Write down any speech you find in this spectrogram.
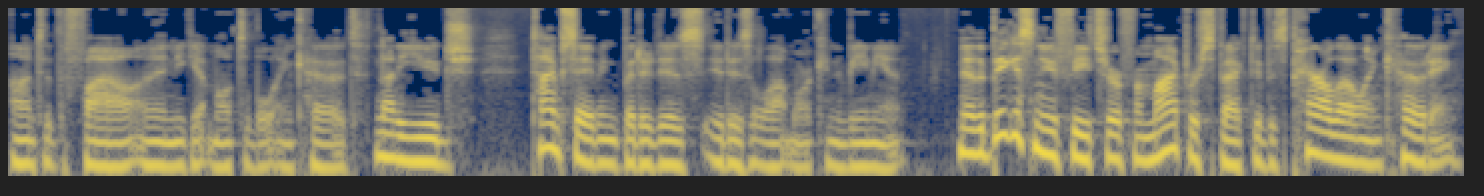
onto the file and then you get multiple encodes. Not a huge time saving, but it is, it is a lot more convenient. Now, the biggest new feature from my perspective is parallel encoding.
